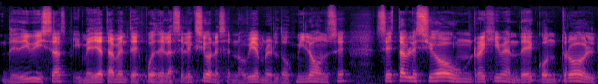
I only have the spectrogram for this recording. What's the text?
de divisas, inmediatamente después de las elecciones, en noviembre del 2011, se estableció un régimen de control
